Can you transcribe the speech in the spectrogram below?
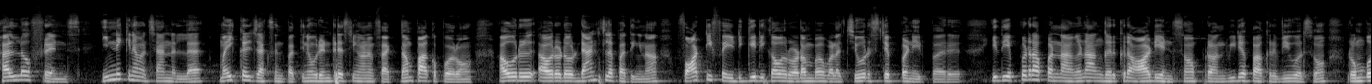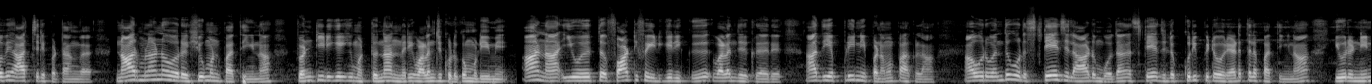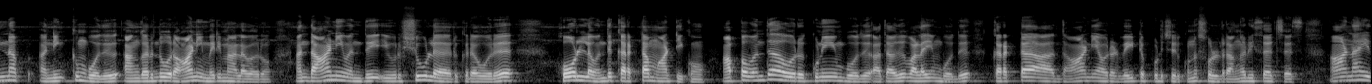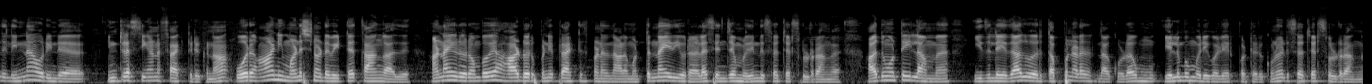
hello friends இன்றைக்கி நம்ம சேனலில் மைக்கேல் ஜாக்சன் பற்றின ஒரு இன்ட்ரெஸ்டிங்கான ஃபேக்ட் தான் பார்க்க போகிறோம் அவர் அவரோட ஒரு டான்ஸில் பார்த்தீங்கன்னா ஃபார்ட்டி ஃபைவ் டிகிரிக்கு அவர் உடம்ப வளர்ச்சி ஒரு ஸ்டெப் பண்ணியிருப்பார் இது எப்படிடா பண்ணாங்கன்னா அங்கே இருக்கிற ஆடியன்ஸும் அப்புறம் அந்த வீடியோ பார்க்குற வியூவர்ஸும் ரொம்பவே ஆச்சரியப்பட்டாங்க. நார்மலான ஒரு ஹியூமன் பார்த்தீங்கன்னா டுவெண்ட்டி டிகிரிக்கு மட்டும்தான் அந்த மாதிரி வளைஞ்சு கொடுக்க முடியுமே. ஆனால் இவர் ஃபார்ட்டி ஃபைவ் டிகிரிக்கு வளைஞ்சிருக்கிறாரு. அது எப்படின்னு இப்போ நம்ம பார்க்கலாம். அவர் வந்து ஒரு ஸ்டேஜில் ஆடும்போது அந்த ஸ்டேஜில் குறிப்பிட்ட ஒரு இடத்துல பார்த்தீங்கன்னா இவர் நின்ன நிற்கும்போது அங்கேருந்து ஒரு ஆணி மாரி மேலே வரும். அந்த ஆணி வந்து இவர் ஷூவில் இருக்கிற ஒரு ஹோலில் வந்து கரெக்டாக மாட்டிக்கும். அப்போ வந்து அவர் குனியும் போது அதாவது வளையும் போது கரெக்டாக அந்த ஆணி அவரோட வெயிட்டை பிடிச்சிருக்குன்னு சொல்கிறாங்க ரிசர்ச்சர்ஸ் ஆனால் இதில் என்ன ஒரு இந்த இன்ட்ரெஸ்டிங்கான ஃபேக்ட் இருக்குன்னா ஒரு ஆணி மனுஷனோட வெயிட்டை தாங்காது. ஆனால் இவர் ரொம்பவே ஹார்ட் ஒர்க் பண்ணி ப்ராக்டிஸ் பண்ணதுனால மட்டும்தான் இது இவரால் செஞ்ச முடியுதுன்னு ரிசர்ச்சர் சொல்கிறாங்க அது மட்டும் இல்லாமல் இதில் ஏதாவது ஒரு தப்பு நடந்தால் கூட எலும்பு முறிகள் ஏற்பட்டிருக்குன்னு ரிசர்ச்சர் சொல்கிறாங்க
